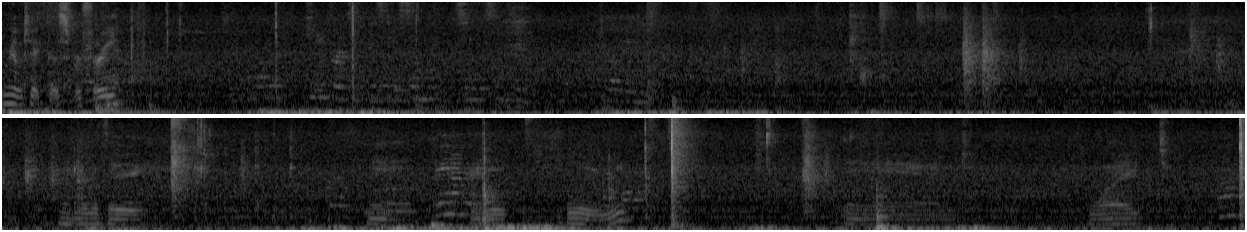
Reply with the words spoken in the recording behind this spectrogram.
I'm gonna take this for free. cheaper to visit so much, so expensive. I'm gonna go with a hmm, Three I'm hundred. gonna go blue and white Don't go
